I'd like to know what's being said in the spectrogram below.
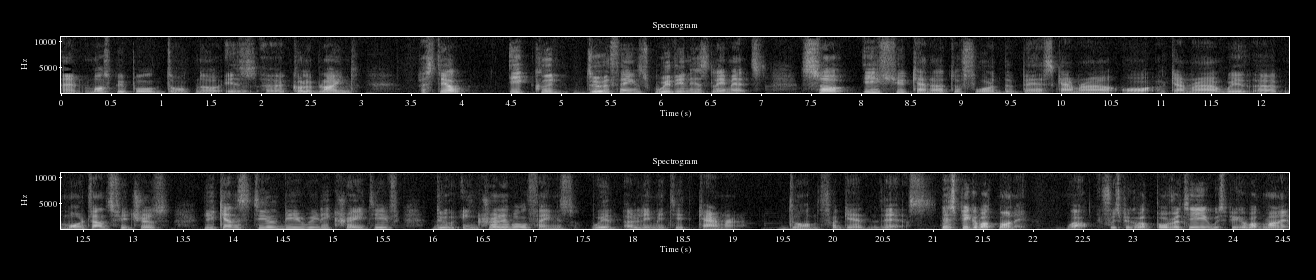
And most people don't know he's uh, colorblind. But still, he could do things within his limits. So if you cannot afford the best camera or a camera with uh, more advanced features, you can still be really creative, do incredible things with a limited camera. Don't forget this. Let's speak about money. Well, if we speak about poverty, we speak about money,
